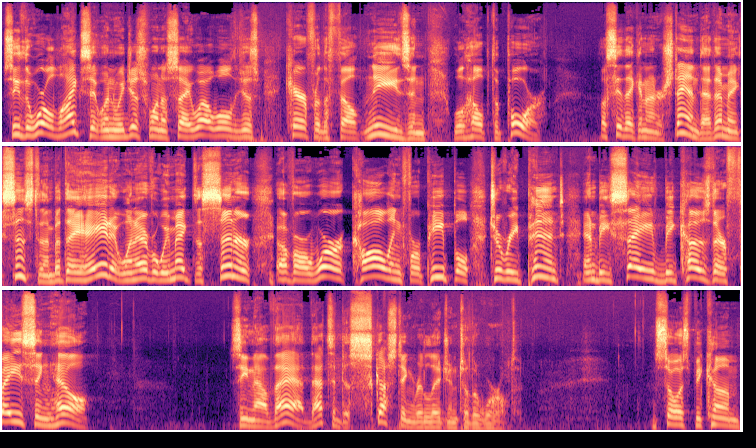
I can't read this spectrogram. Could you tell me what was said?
See, the world likes it when we just want to say, well, we'll just care for the felt needs and we'll help the poor. Well, see, they can understand that. That makes sense to them. But they hate it whenever we make the center of our work calling for people to repent and be saved because they're facing hell. See, now that, that's a disgusting religion to the world. And so it's become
